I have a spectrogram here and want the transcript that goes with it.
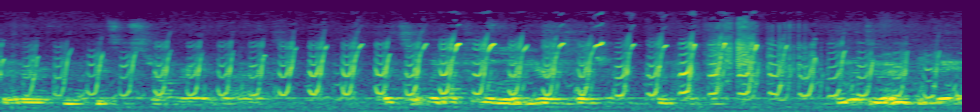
better, you get some stronger. And, uh, I'm a little everything, man.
